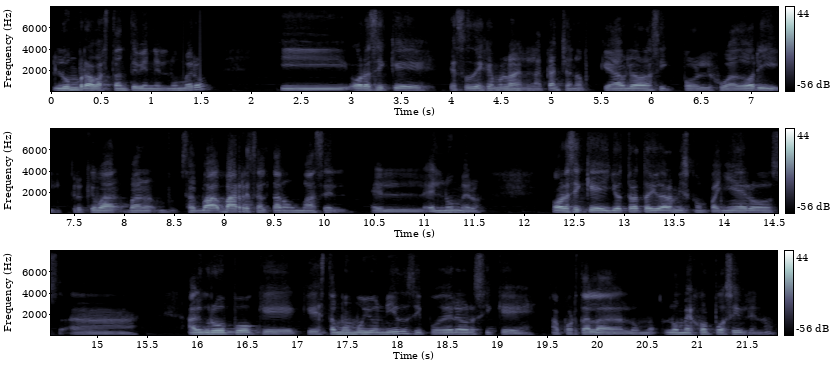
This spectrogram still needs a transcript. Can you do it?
lumbra bastante bien el número y ahora sí que eso dejémoslo en la cancha, ¿no? Que hable ahora sí por el jugador y creo que va, va, va, a resaltar aún más el, el, número. Ahora sí que yo trato de ayudar a mis compañeros, al grupo, que, que, estamos muy unidos y poder ahora sí que aportar lo, lo mejor posible, ¿no?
